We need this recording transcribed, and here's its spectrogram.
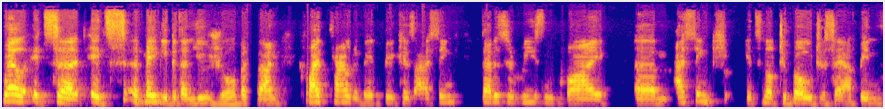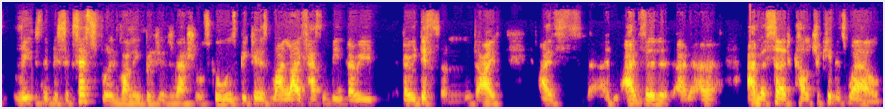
Well, it's uh, it's maybe a bit unusual, but I'm quite proud of it because I think that is a reason why um, I think it's not too bold to say I've been reasonably successful in running British international schools because my life hasn't been very very different. I've I've I've uh, I'm a third culture kid as well.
